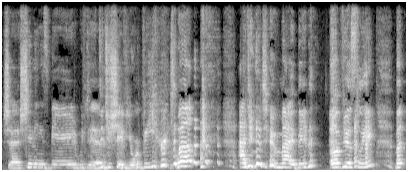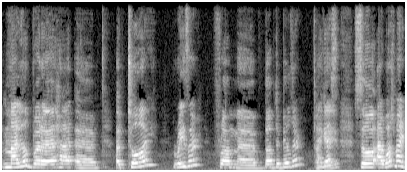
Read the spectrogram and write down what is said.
sh- uh, shaving his beard with the. did you shave your beard Well, I didn't shave my beard, obviously, but my little brother had um a toy razor from uh, Bob the Builder, I Okay. guess. So I washed my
